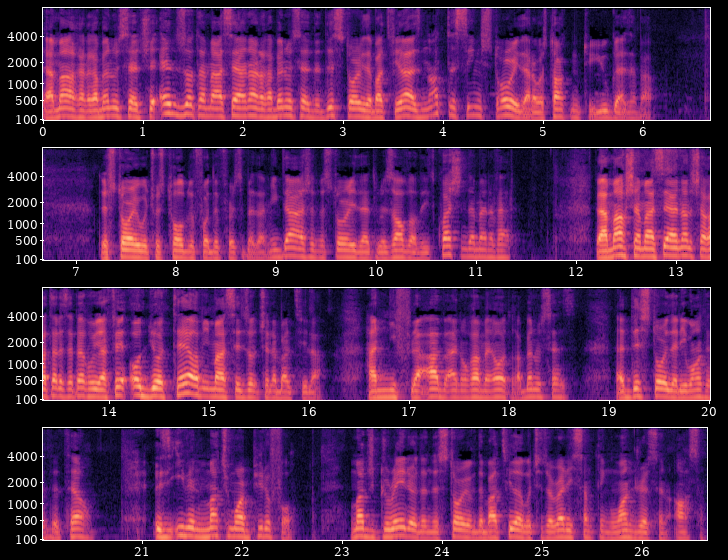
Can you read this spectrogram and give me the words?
Rabbeinu said, Rabbeinu said that this story about Tfilah is not the same story that I was talking to you guys about the story which was told before the first Bet HaMikdash, and the story that resolved all these questions that men have had. ואמר שהמעשה הנ"ל שרצה לספר הוא יפה עוד יותר ממעשה זאת של הבעל תפילה. הנפלאה והנורא מאוד. רבנו says that this story that he wanted to tell is even much more beautiful, much greater than the story of the Bat which is already something wondrous and awesome.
